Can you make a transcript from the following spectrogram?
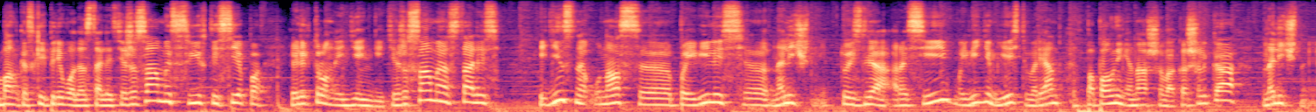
Банковские переводы остались те же самые, SWIFT и SEPA, электронные деньги те же самые остались. Единственное, у нас э, появились э, наличные. То есть для России мы видим есть вариант пополнения нашего кошелька наличными.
